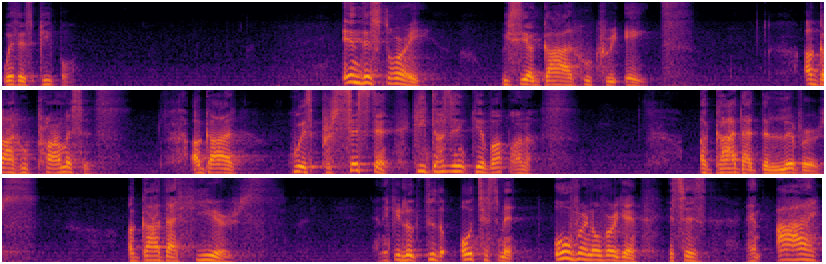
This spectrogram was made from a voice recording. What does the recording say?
with his people. In this story, we see a God who creates, a God who promises, a God who is persistent. He doesn't give up on us, a God that delivers, a God that hears. And if you look through the Old Testament over and over again, it says, And I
